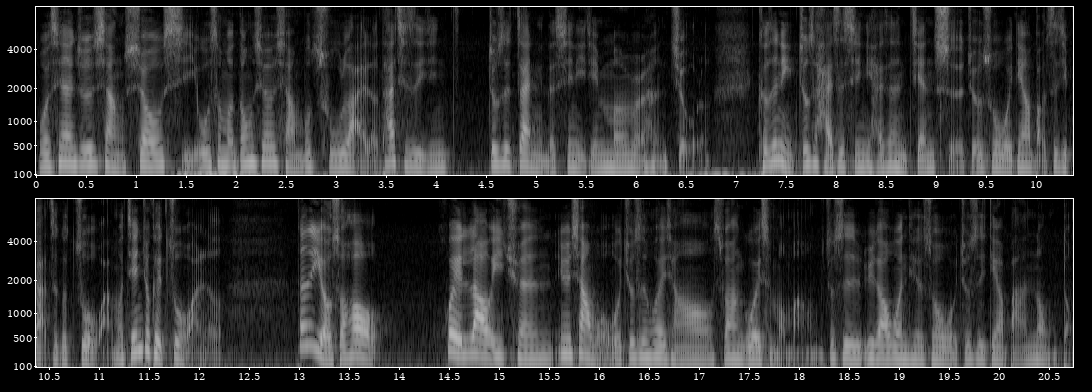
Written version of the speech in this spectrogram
我现在就是想休息，我什么东西都想不出来了。他其实已经就是在你的心里已经 murmur 很久了，可是你就是还是心里还是很坚持的，就是说我一定要把自己把这个做完，我今天就可以做完了。但是有时候会绕一圈，因为像我，我就是会想要说个为什么嘛，就是遇到问题的时候，我就是一定要把它弄懂。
